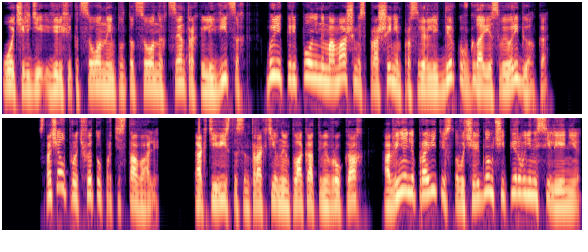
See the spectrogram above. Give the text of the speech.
Очереди в верификационно-имплантационных центрах или ВИЦах были переполнены мамашами с прошением просверлить дырку в голове своего ребенка. Сначала против этого протестовали. Активисты с интерактивными плакатами в руках обвиняли правительство в очередном чипировании населения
